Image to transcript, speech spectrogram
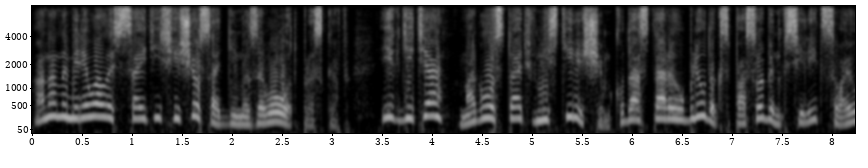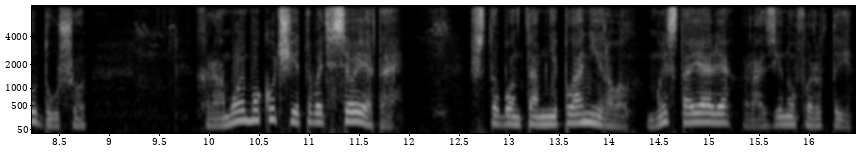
Она намеревалась сойтись еще с одним из его отпрысков. Их дитя могло стать вместилищем, куда старый ублюдок способен вселить свою душу. Хромой мог учитывать все это. Чтобы он там не планировал, мы стояли, разинув рты,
